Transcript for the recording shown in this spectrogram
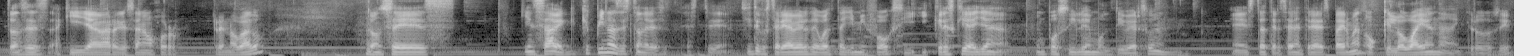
Entonces aquí ya va a regresar a lo mejor renovado. Entonces, quién sabe. ¿Qué, opinas de esto, Andrés? Este, ¿Sí te gustaría ver de vuelta a Jimmy Fox? ¿Y, crees que haya un posible multiverso en, en esta tercera entrega de Spider-Man? ¿O que lo vayan a introducir?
